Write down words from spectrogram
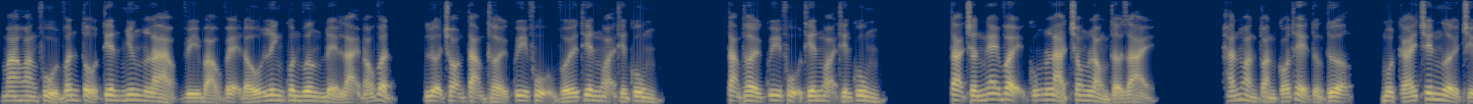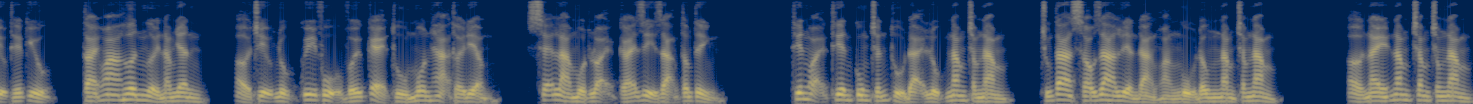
Mà hoàng phủ vân tổ tiên nhưng là vì bảo vệ đấu linh quân vương để lại báu vật, lựa chọn tạm thời quy phụ với thiên ngoại thiên cung. Tạm thời quy phụ thiên ngoại thiên cung tạ trần nghe vậy cũng là trong lòng thở dài. Hắn hoàn toàn có thể tưởng tượng, một cái trên người chịu thế cựu tài hoa hơn người nam nhân, ở chịu đục quy phụ với kẻ thù môn hạ thời điểm, sẽ là một loại cái gì dạng tâm tình. Thiên ngoại thiên cung c h ấ n thủ đại lục năm trăm năm, chúng ta sáu ra liền đảng hoàng ngủ đông năm trăm năm. Ở này năm trăm trong năm,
